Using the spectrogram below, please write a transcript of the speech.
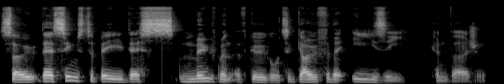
So there seems to be this movement of Google to go for the easy conversion.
